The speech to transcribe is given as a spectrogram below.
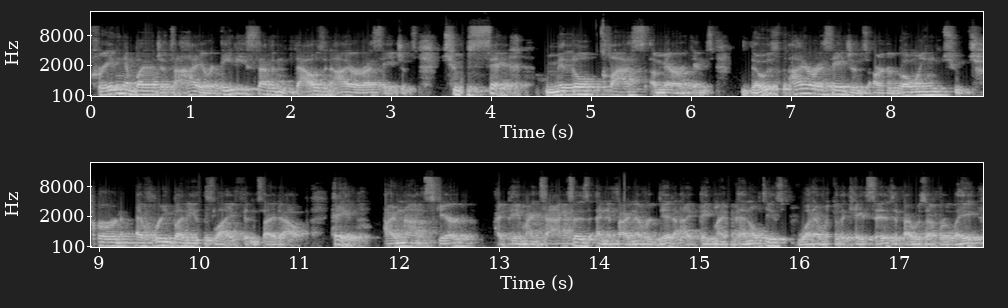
creating a budget to hire 87,000 IRS agents to sick middle class Americans. Those IRS agents are going to turn everybody's life inside out. Hey, I'm not scared. I pay my taxes. And if I never did, I paid my penalties, whatever the case is, if I was ever late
